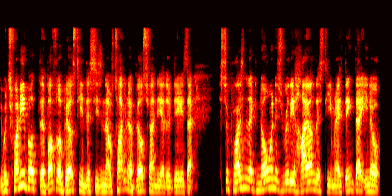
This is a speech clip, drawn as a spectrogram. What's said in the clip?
What's funny about the Buffalo Bills team this season? I was talking to a Bills fan the other day is that surprisingly, like no one is really high on this team, and I think that you know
